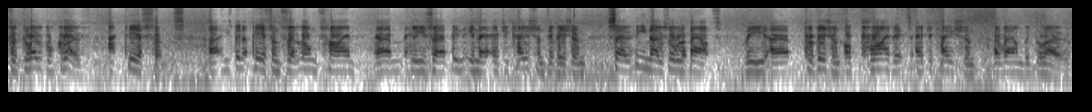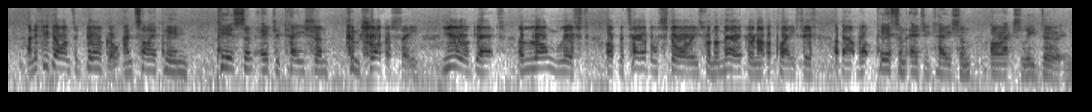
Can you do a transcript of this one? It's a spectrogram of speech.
for Global Growth at Pearson's. Uh, he's been at Pearson's for a long time, um, he's uh, been in their education division, so he knows all about the uh, provision of private education around the globe. And if you go onto Google and type in Pearson Education Controversy, you will get a long list of the terrible stories from America and other places about what Pearson Education are actually doing.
